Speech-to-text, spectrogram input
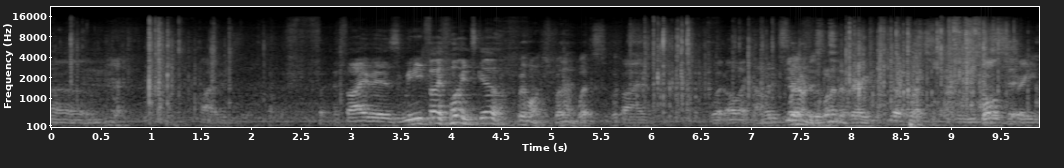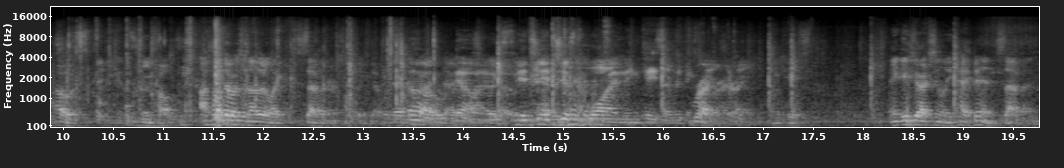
Um, Five is five is we need five points. Go. Wait, hold on, but then what's, what's? five. What all that comments? No, no, no, one of the very, Default straight Oh, spinning and stuff. default. I thought there was another like seven or something that was. Oh no, no, no, it's it's just one in case everything. Right, right, right, in case, in case you accidentally type in seven.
